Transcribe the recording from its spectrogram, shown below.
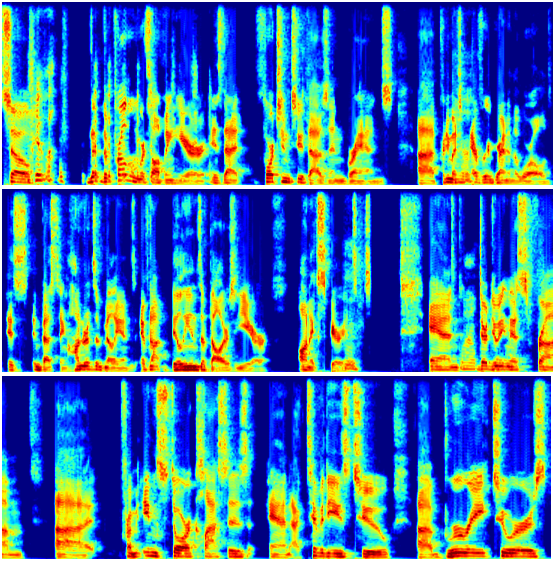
So the, the, problem we're solving here is that Fortune 2000 brands, uh, pretty much uh-huh. every brand in the world, is investing hundreds of millions, if not billions of dollars a year on experiences. Mm. And wow. they're doing this from uh, from in-store classes and activities to uh, brewery tours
